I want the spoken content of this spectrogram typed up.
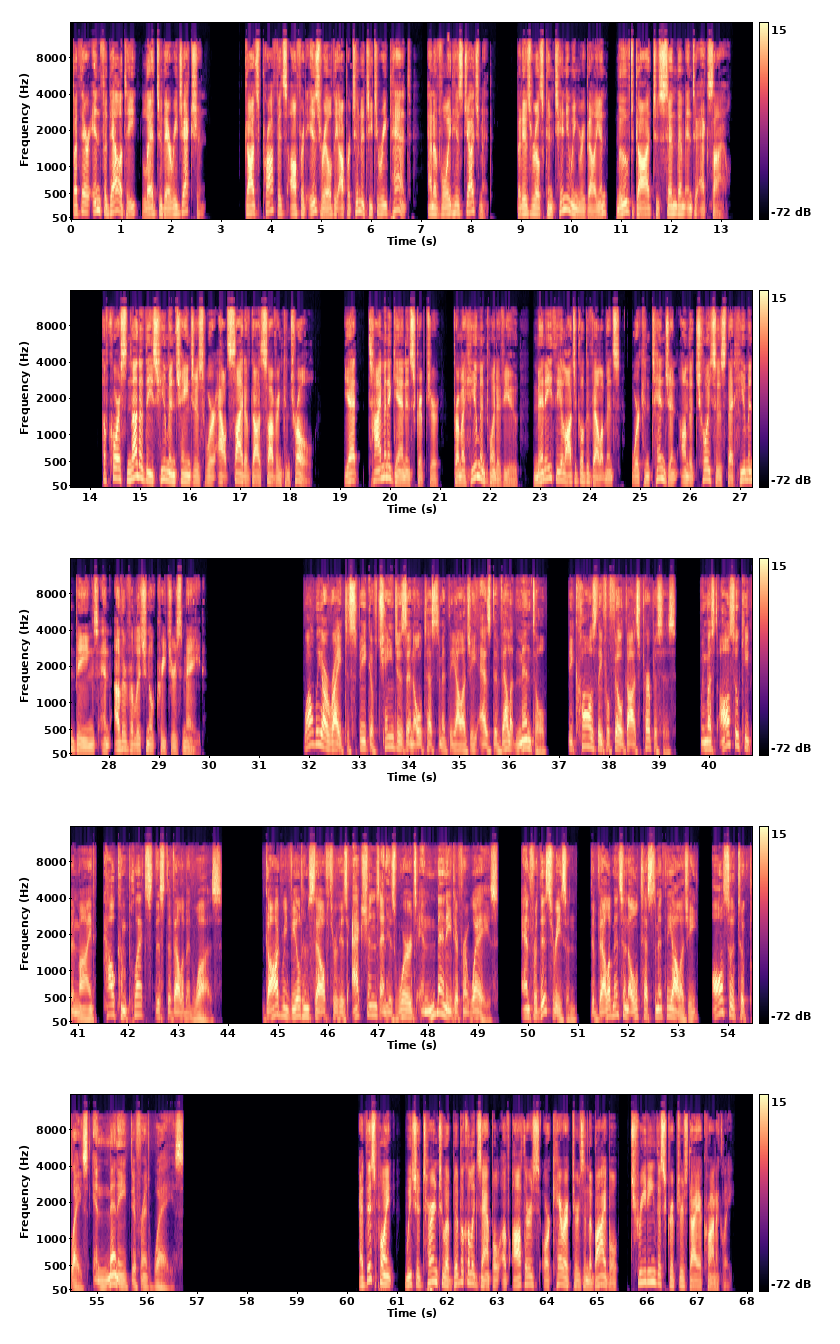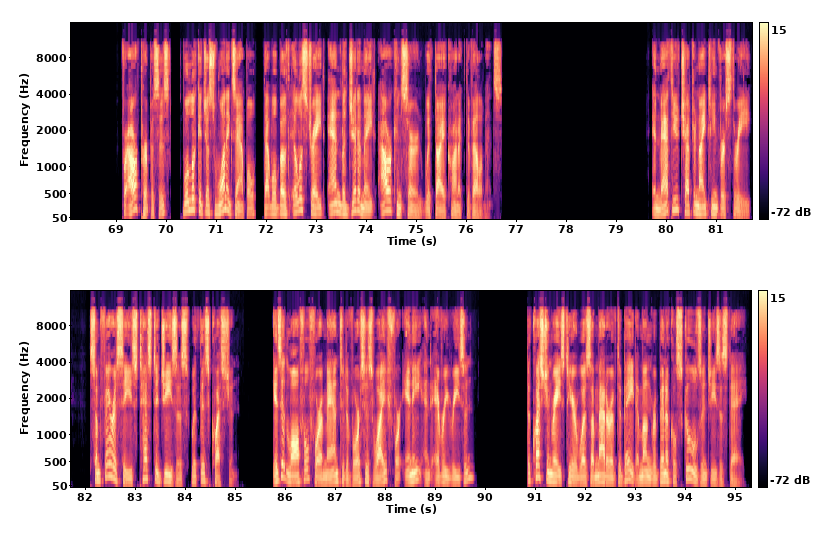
but their infidelity led to their rejection. God's prophets offered Israel the opportunity to repent and avoid his judgment, but Israel's continuing rebellion moved God to send them into exile. Of course, none of these human changes were outside of God's sovereign control. Yet, time and again in Scripture, from a human point of view, many theological developments were contingent on the choices that human beings and other volitional creatures made. While we are right to speak of changes in Old Testament theology as developmental because they fulfill God's purposes, we must also keep in mind how complex this development was. God revealed himself through his actions and his words in many different ways. And for this reason, developments in Old Testament theology also took place in many different ways. At this point, we should turn to a biblical example of authors or characters in the Bible treating the scriptures diachronically. For our purposes, we'll look at just one example that will both illustrate and legitimate our concern with diachronic developments. In Matthew chapter 19 verse 3, some Pharisees tested Jesus with this question Is it lawful for a man to divorce his wife for any and every reason? The question raised here was a matter of debate among rabbinical schools in Jesus' day,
